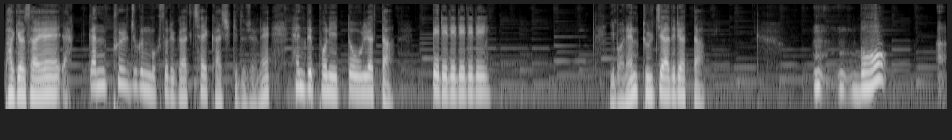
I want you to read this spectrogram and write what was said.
박 여사의 약간 풀 죽은 목소리가 채 가시기도 전에 핸드폰이 또 울렸다. 삐리리리리리. 이번엔 둘째 아들이었다. 음, 뭐? 아,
